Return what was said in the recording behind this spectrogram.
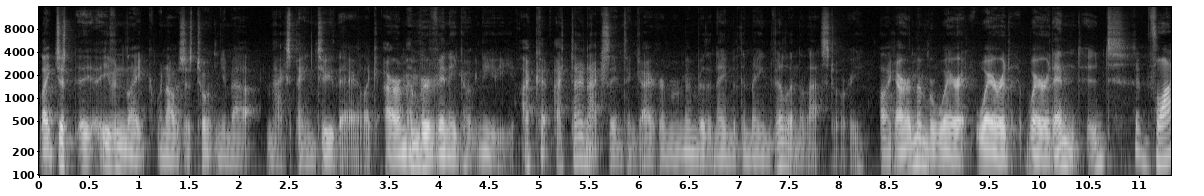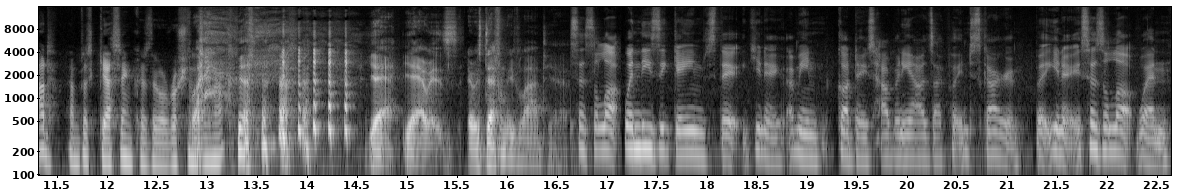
Like just even like when I was just talking about Max Payne 2 there, like I remember Vinnie Gognitti. I could, I don't actually think I can remember the name of the main villain of that story. Like I remember where it where it where it ended. Is it Vlad? I'm just guessing because they were Russians in that. Yeah, yeah, it was it was definitely Vlad. Yeah, It says a lot when these are games that, you know, I mean, God knows how many hours I put into Skyrim, but, you know, it says a lot when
